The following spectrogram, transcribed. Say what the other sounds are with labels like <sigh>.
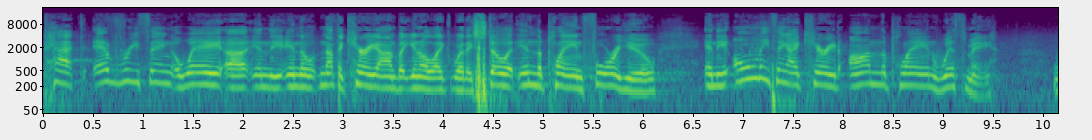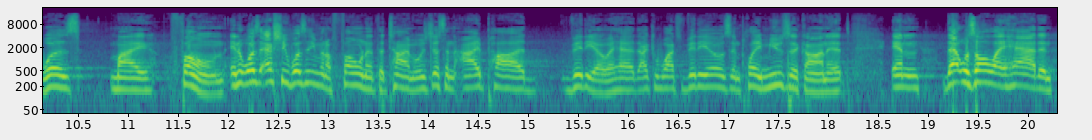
packed everything away uh, in the in the not the carry on, but you know like where they stow it in the plane for you. And the only thing I carried on the plane with me was my phone. And it was actually wasn't even a phone at the time. It was just an iPod video. I had I could watch videos and play music on it. And that was all I had. And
